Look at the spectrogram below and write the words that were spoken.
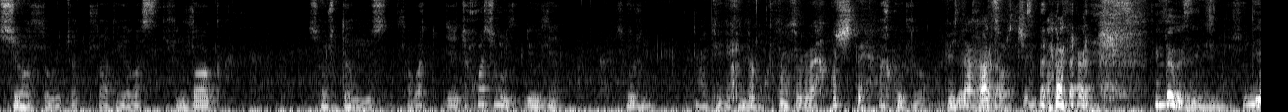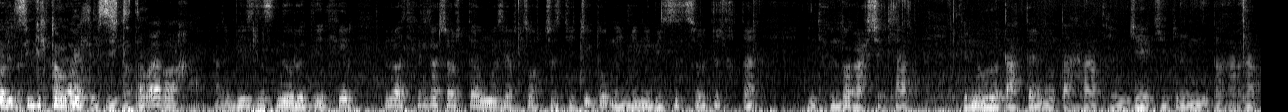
жишээ боллоо гэж бодлоо. Тэгээ бас технологи сууртай хүмүүс. Логоч жохооч юм юу лээ? Суурн Тийм технологи хөгжсөн сүр байхгүй шүү дээ. Байхгүй л үү. Би дагаад сурч байна. Технологи гэсэн чинь дээр синглтон гээл байсан шүү дээ. Байгаа баха. Одоо бизнес нь өөрөө тийм. Тэгэхээр энэ бол технологи суурьтай хүмүүс явцсан учраас жижиг дуу нэмийн бизнес удирдахтаа энэ технологи ашиглаад тэр нь өөрөө дата юмудаа хараад хэмжээ, шийдвэр юмудаа гаргаад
